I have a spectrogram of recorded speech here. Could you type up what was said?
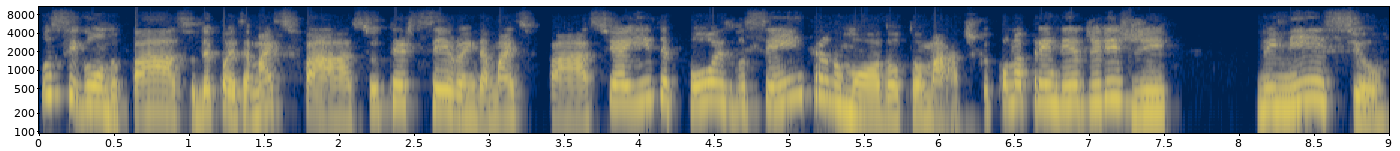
O segundo passo, depois é mais fácil, o terceiro ainda mais fácil, e aí depois você entra no modo automático, como aprender a dirigir. No início,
